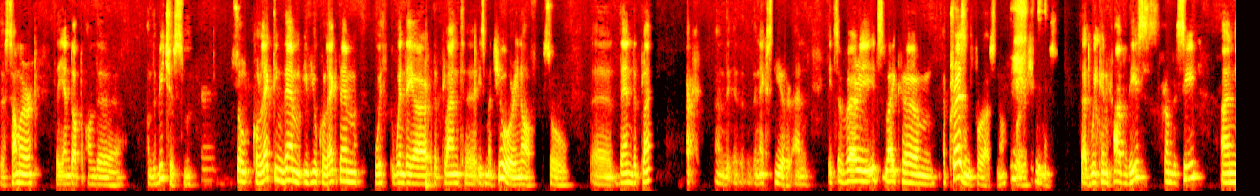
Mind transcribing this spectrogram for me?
the summer. They end up on the on the beaches. Mm. So collecting them, if you collect them with when they are the plant uh, is mature enough, so uh, then the plant back and the, the, next year, and it's a very it's like um, a present for us, no, for the humans, that we can have this from the sea and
